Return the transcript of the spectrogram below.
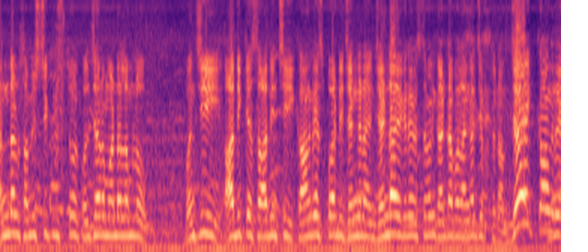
అందరం సమిష్టి కృషితో కొల్చార మండలంలో మంచి ఆధిక్య సాధించి కాంగ్రెస్ పార్టీ జెండా జెండా ఎగరేస్తామని గంటాపదంగా చెప్తున్నాం. జై కాంగ్రెస్!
